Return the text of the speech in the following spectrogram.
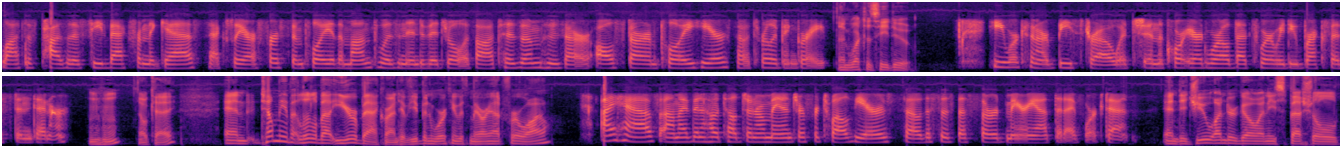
lots of positive feedback from the guests. Actually, our first employee of the month was an individual with autism who's our all star employee here, so it's really been great. And what does he do? He works in our bistro, which in the courtyard world, that's where we do breakfast and dinner. Mm-hmm. Okay. And tell me about, a little about your background. Have you been working with Marriott for a while? I have. Um, I've been a hotel general manager for 12 years, so this is the third Marriott that I've worked at. And did you undergo any special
